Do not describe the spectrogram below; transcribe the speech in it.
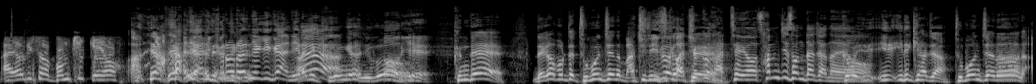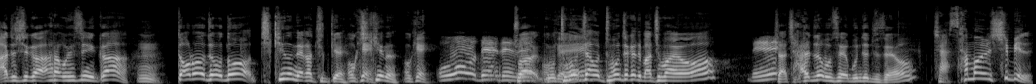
아, 여기서 멈출게요. 아니 아니 아니, 아니, 그러란 얘기가 아니라. 아니 그런 게 아니고. 어, 예. 근데 내가 볼 때 두 번째는 맞출 수 있을 것 맞출 것 같아. 같아요. 삼지선다잖아요. 그럼 이, 렇게 하자. 두 번째는 아. 저씨가 하라고 했으니까 음. 떨어져도 치킨은 내가 줄게. 오케이. 치킨은. 오케이. 오, 네네네. 좋아. 그럼 오케이. 두 번째 한번 두 번째까지 맞춰봐요. 네. 자, 잘 들어보세요. 문제 주세요. 자, 3월 10일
